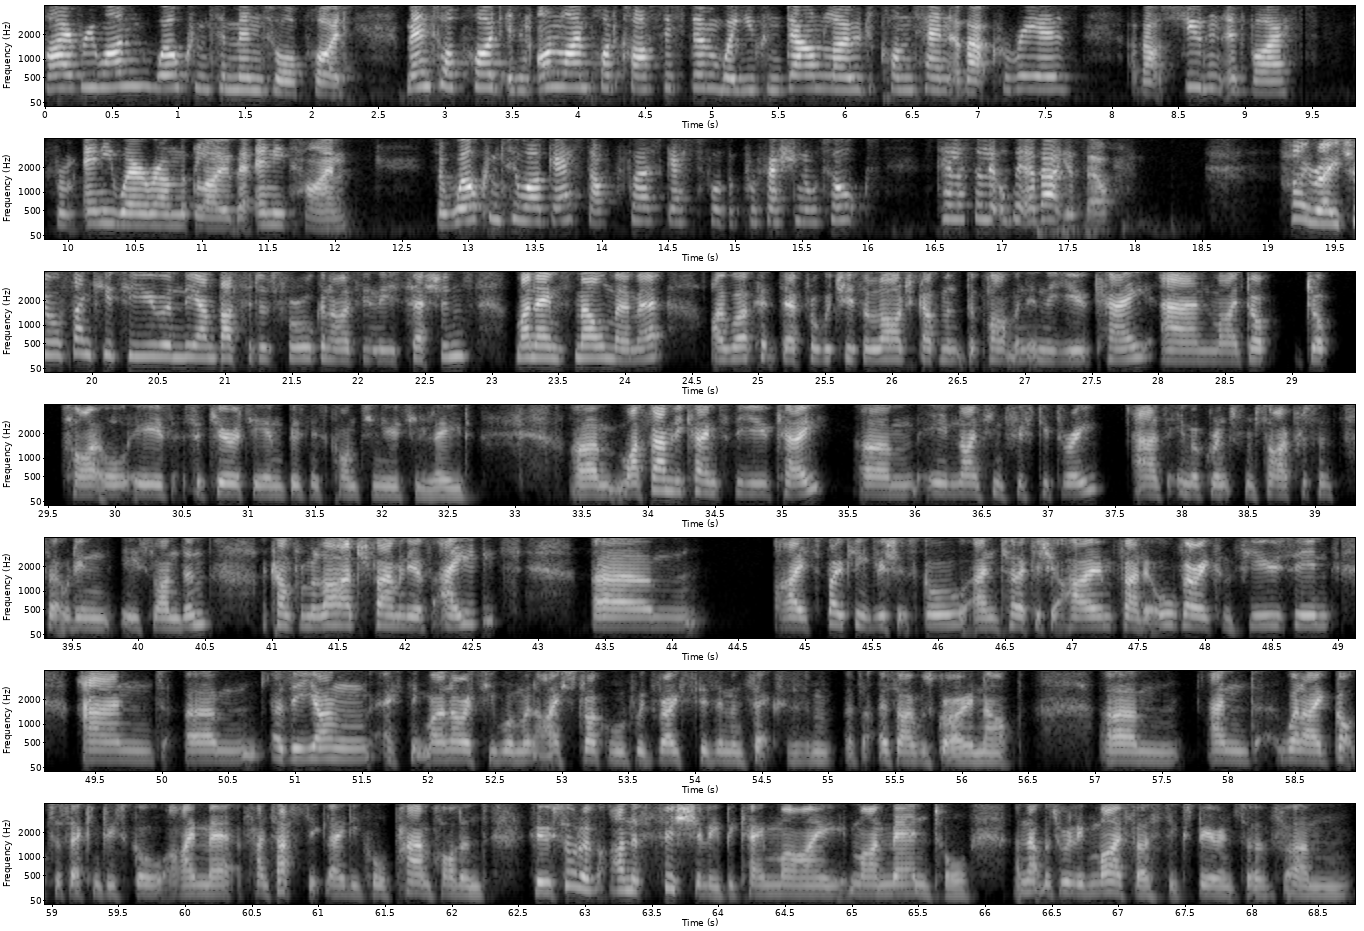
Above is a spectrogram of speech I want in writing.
Hi everyone, welcome to Mentor Pod. Mentor Pod is an online podcast system where you can download content about careers, about student advice from anywhere around the globe at any time. So, welcome to our guest, our first guest for the professional talks. So tell us a little bit about yourself. Hi Rachel, thank you to you and the ambassadors for organising these sessions. My name's Mel Mehmet. I work at DEFRA, which is a large government department in the UK, and my job, job title is Security and Business Continuity Lead. Um, my family came to the UK um, in 1953 as immigrants from Cyprus and settled in East London. I come from a large family of eight. Um, I spoke English at school and Turkish at home, found it all very confusing. And um, as a young ethnic minority woman, I struggled with racism and sexism as, as I was growing up. Um, and when I got to secondary school, I met a fantastic lady called Pam Holland, who sort of unofficially became my my mentor, and that was really my first experience of um,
